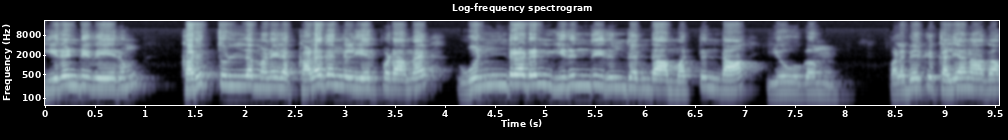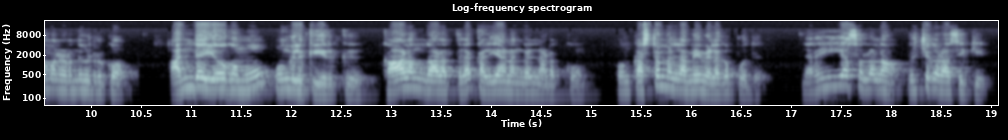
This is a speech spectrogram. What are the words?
இரண்டு பேரும் கருத்துள்ள மனையில கலகங்கள் ஏற்படாம ஒன்றடன் இருந்து இருந்திருந்தா மட்டும்தான் யோகம். பல பேருக்கு கல்யாணம் ஆகாம நடந்துகிட்டு இருக்கோம். அந்த யோகமும் உங்களுக்கு இருக்கு. காலங்காலத்துல கல்யாணங்கள் நடக்கும். உங்க கஷ்டம் எல்லாமே விலக போகுது. நிறைய சொல்லலாம் விருச்சக ராசிக்கு.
